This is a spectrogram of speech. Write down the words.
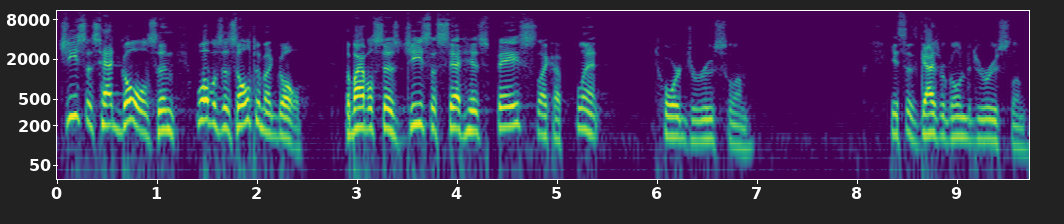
Jesus had goals. And what was his ultimate goal? The Bible says Jesus set his face like a flint toward Jerusalem. He says, Guys, we're going to Jerusalem.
